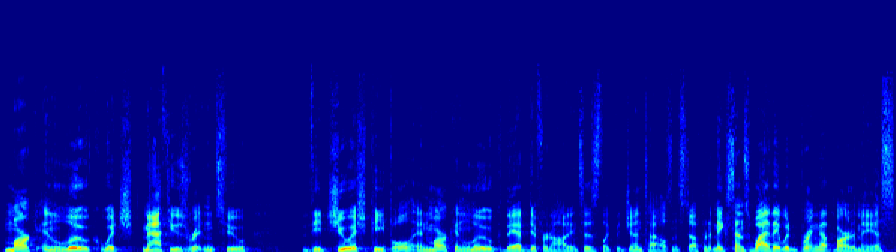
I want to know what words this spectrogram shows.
Mark and Luke, which Matthew's written to the Jewish people, and Mark and Luke, they have different audiences, like the Gentiles and stuff, but it makes sense why they would bring up Bartimaeus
